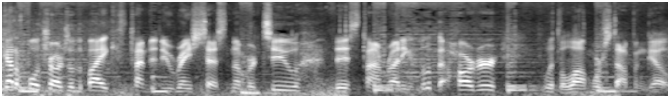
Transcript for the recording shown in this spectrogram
Got a full charge on the bike. It's time to do range test number two. This time riding a little bit harder with a lot more stop and go.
